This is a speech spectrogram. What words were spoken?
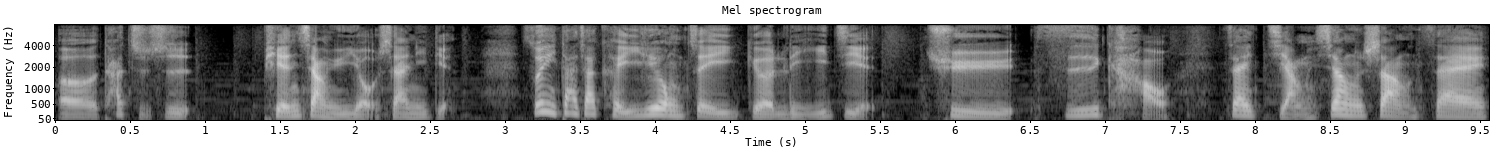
呃，它只是偏向于友善一点，所以大家可以用这一个理解去思考，在奖项上，在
